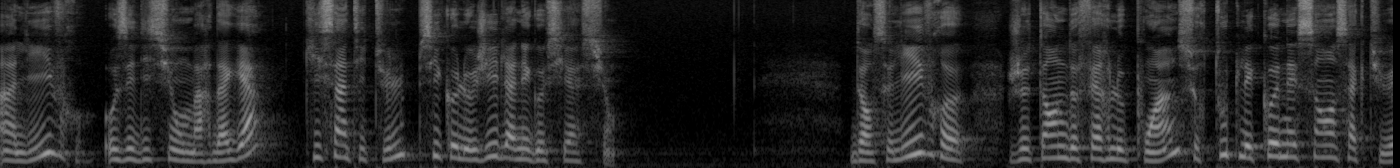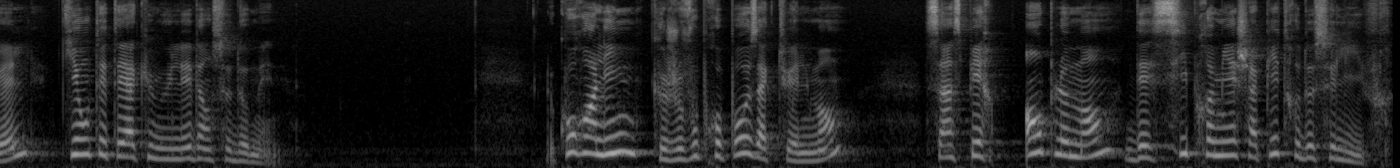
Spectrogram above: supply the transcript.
un livre aux éditions Mardaga qui s'intitule « Psychologie de la négociation ». Dans ce livre, je tente de faire le point sur toutes les connaissances actuelles qui ont été accumulées dans ce domaine. Le cours en ligne que je vous propose actuellement s'inspire amplement des six premiers chapitres de ce livre.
